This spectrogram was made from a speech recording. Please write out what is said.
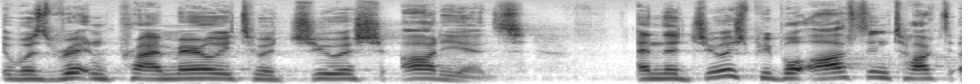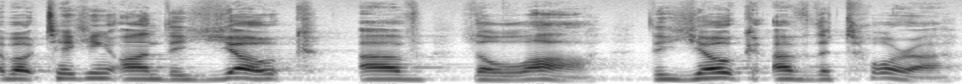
it was written primarily to a Jewish audience. And the Jewish people often talked about taking on the yoke of the law, the yoke of the Torah.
